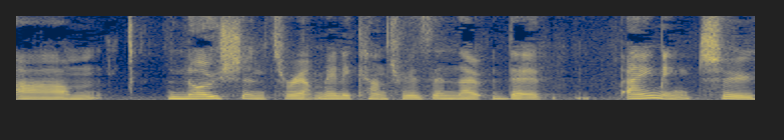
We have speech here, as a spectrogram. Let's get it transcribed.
um, notion throughout many countries, and they're, they're, aiming to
